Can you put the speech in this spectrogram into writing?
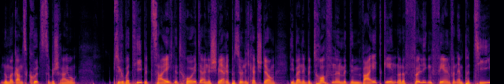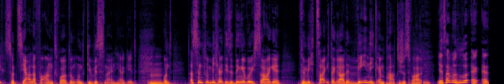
Nur mal ganz kurz zur Beschreibung. Psychopathie bezeichnet heute eine schwere Persönlichkeitsstörung, die bei den Betroffenen mit dem weitgehenden oder völligen Fehlen von Empathie, sozialer Verantwortung und Gewissen einhergeht. Mhm. Und das sind für mich halt diese Dinge, wo ich sage, für mich zeigt er gerade wenig empathisches Verhalten. Ja, sagen wir es mal so, er, er,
